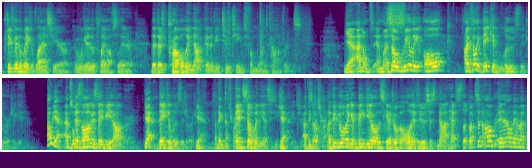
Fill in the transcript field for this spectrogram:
particularly in the wake of last year, and we'll get into the playoffs later, that there's probably not going to be two teams from one conference. Yeah, I don't unless. So really, all I feel like they can lose the Georgia game oh yeah, absolutely. as long as they beat Auburn. Yeah. they can lose the Georgia. yeah, I think that's right. And still win the SEC Yeah, championship. I think So, that's right. I think people make a big deal of the schedule, but all they have to do is just not have slip ups. And, and Alabama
